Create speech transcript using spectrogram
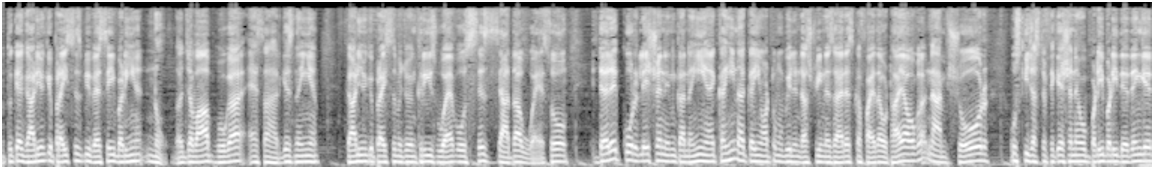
तो क्या गाड़ियों की प्राइसेस भी वैसे ही बढ़ी हैं? नो no, जवाब होगा ऐसा हरगिज नहीं है। गाड़ियों के प्राइसेस में जो इंक्रीज हुआ है वो उससे ज़्यादा हुआ है। सो डायरेक्ट को रिलेशन इनका नहीं है। कहीं ना कहीं ऑटोमोबाइल इंडस्ट्री ने जायरस का फ़ायदा उठाया होगा। ना आई एम श्योर उसकी जस्टिफिकेशन है, वो बड़ी बड़ी दे देंगे।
